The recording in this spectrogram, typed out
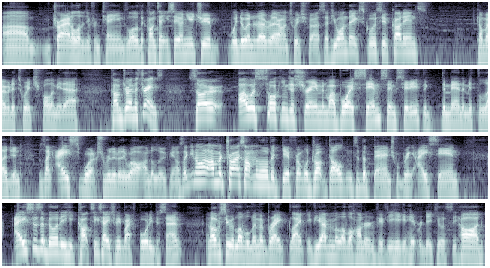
Um, try out a lot of different teams. A lot of the content you see on YouTube, we're doing it over there on Twitch first. So if you want the exclusive cut-ins, come over to Twitch, follow me there. Come join the streams. So I was talking to stream, and my boy Sim, Sim City, the, the man, the myth, the legend, was like, Ace works really, really well under Luffy. And I was like, you know what? I'm going to try something a little bit different. We'll drop Dalton to the bench. We'll bring Ace in. Ace's ability, he cuts his HP by 40%. And obviously with level limit break, like if you have him at level 150, he can hit ridiculously hard.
